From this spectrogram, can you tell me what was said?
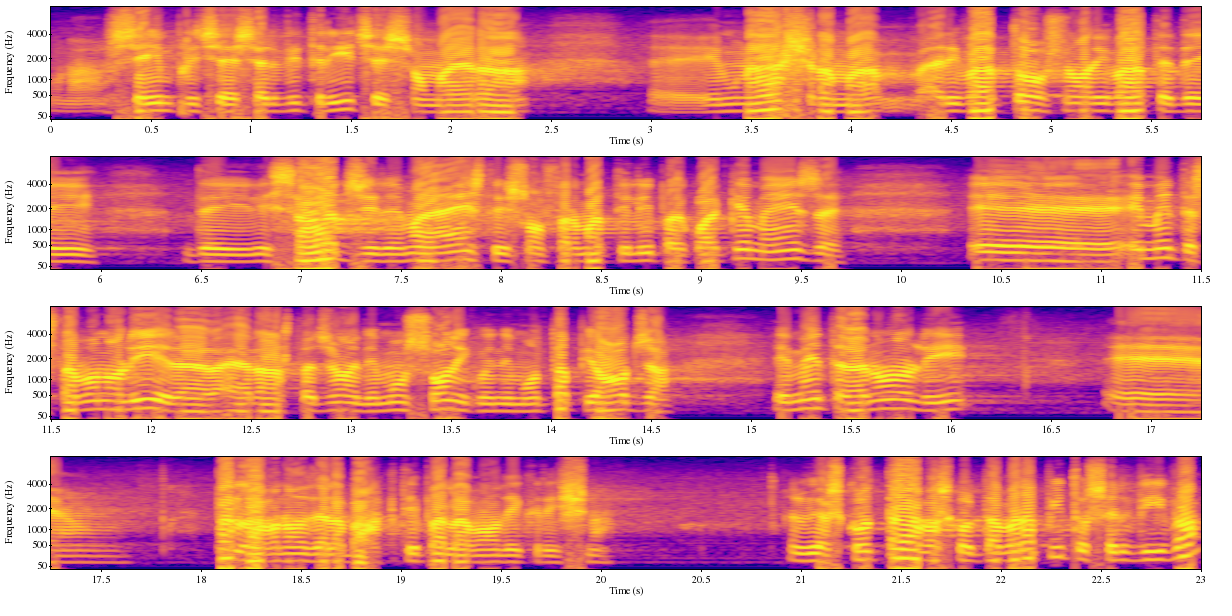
una semplice servitrice, insomma era eh, in un ashram, arrivato, sono arrivate dei, dei, dei, saggi, dei maestri, sono fermati lì per qualche mese e, e mentre stavano lì, era, era, la stagione dei monsoni, quindi molta pioggia, e mentre erano lì eh, parlavano della Bhakti, parlavano di Krishna. Lui ascoltava, ascoltava rapito, serviva,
